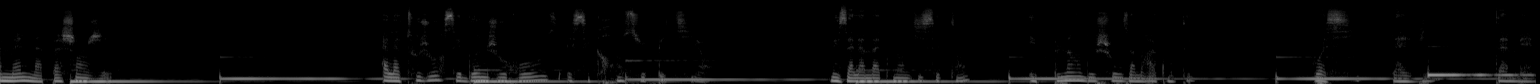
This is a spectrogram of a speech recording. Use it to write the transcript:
Amel n'a pas changé. Elle a toujours ses bonnes joues roses et ses grands yeux pétillants. Mais elle a maintenant 17 ans et plein de choses à me raconter. Voici la vie d'Amel.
